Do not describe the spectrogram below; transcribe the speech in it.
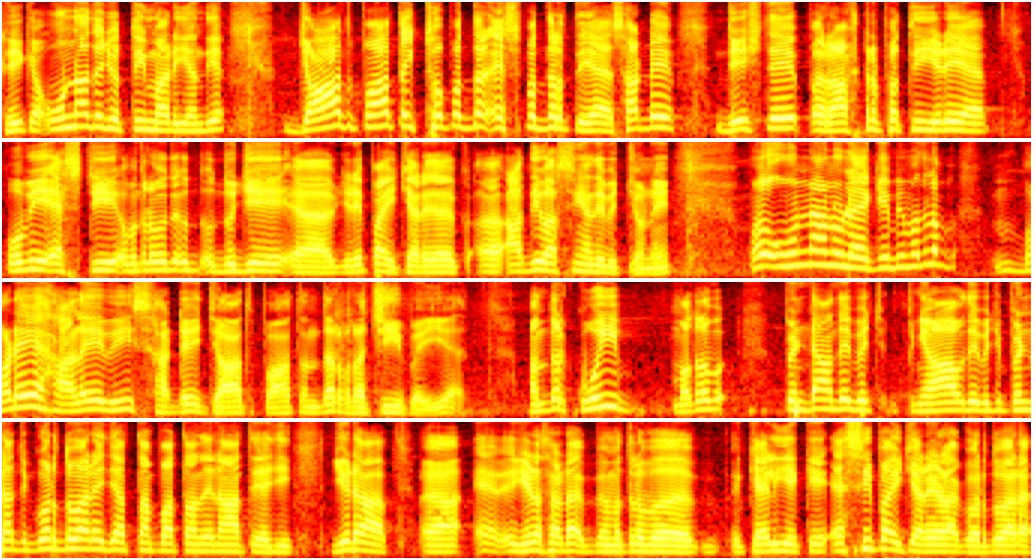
ਠੀਕ ਹੈ ਉਹਨਾਂ ਤੇ ਜੁੱਤੀ ਮਾਰੀ ਜਾਂਦੀ ਹੈ। ਜਾਤ ਪਾਤ ਇੱਥੋਂ ਪੱਧਰ ਇਸ ਪੱਧਰ ਤੇ ਹੈ। ਸਾਡੇ ਦੇਸ਼ ਦੇ ਰਾਸ਼ਟਰਪਤੀ ਜਿਹੜੇ ਹੈ ਉਹ ਵੀ ਐਸਟੀ ਮਤਲਬ ਉਹਦੇ ਦੂਜੇ ਜਿਹੜੇ ਭਾਈਚਾਰੇ ਦੇ, ਆਦੀਵਾਸੀਆਂ ਦੇ ਵਿੱਚੋਂ ਨੇ। ਮਤਲਬ ਉਹਨਾਂ ਨੂੰ ਲੈ ਕੇ ਵੀ ਮਤਲਬ ਬੜੇ ਹਾਲੇ ਵੀ ਸਾਡੇ ਜਾਤ ਪਾਤ ਅੰਦਰ ਰਚੀ ਪਈ ਹੈ। ਅੰਦਰ ਕੋਈ ਮਤਲਬ ਪਿੰਡਾਂ ਦੇ ਵਿੱਚ, ਪੰਜਾਬ ਦੇ ਵਿੱਚ, ਪਿੰਡਾਂ 'ਚ ਗੁਰਦੁਆਰੇ ਜਾਤਾਂ ਪਾਤਾਂ ਦੇ ਨਾਂ ਤੇ ਹੈ ਜੀ, ਜਿਹੜਾ ਜਿਹੜਾ ਸਾਡਾ ਮਤਲਬ, ਕਹਿ ਲਈਏ ਕਿ ਐਸਸੀ ਭਾਈਚਾਰੇ ਵਾਲਾ ਗੁਰਦੁਆਰਾ,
